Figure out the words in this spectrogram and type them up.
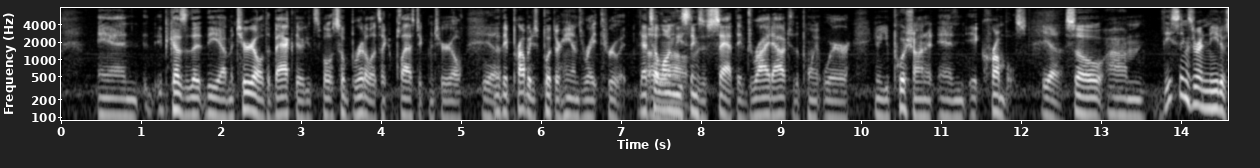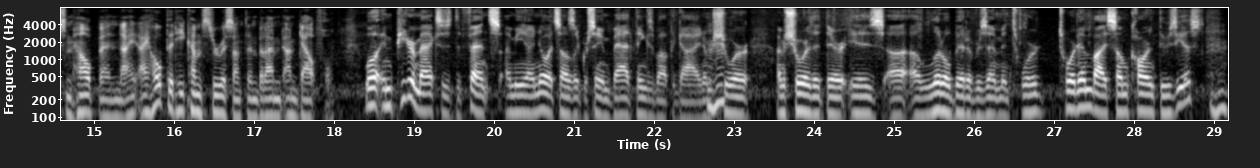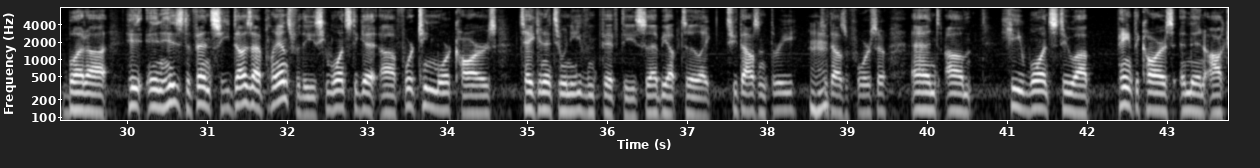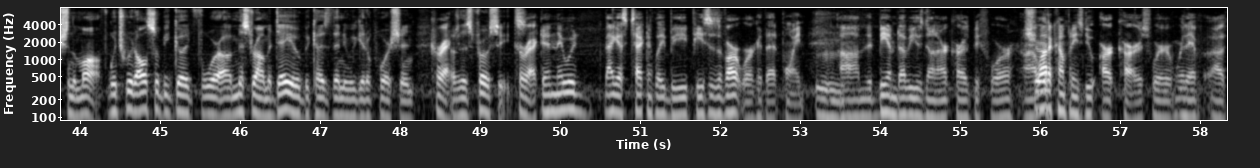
and it- because of the the uh, material at the back there, it's so, so brittle, it's like a plastic material. Yeah. That they probably just put their hands right through it. That's Oh, how long wow. these things have sat. They've dried out to the point where you know you push on it and it crumbles. Yeah. So um, these things are in need of some help, and I, I hope that he comes through with something, but I'm I'm doubtful. Well, in Peter Max's defense, I mean, I know it sounds like we're saying bad things about the guy, and I'm Mm-hmm. sure I'm sure that there is a, a little bit of resentment toward toward him by some car enthusiasts. Mm-hmm. But uh, hi in his defense, he does have plans for these. He wants to get uh, 14 more cars, taking it to an even 50. So that'd be up to like 2003, Mm-hmm. 2004 or so. And um, he wants to uh, paint the cars and then auction them off, which would also be good for uh, Mr. Amodeo because then he would get a portion Correct. of those proceeds. Correct, and they would, I guess, technically be pieces of artwork at that point. Um, the BMW has done art cars before. Uh, Sure. A lot of companies do art cars where where they have, uh,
